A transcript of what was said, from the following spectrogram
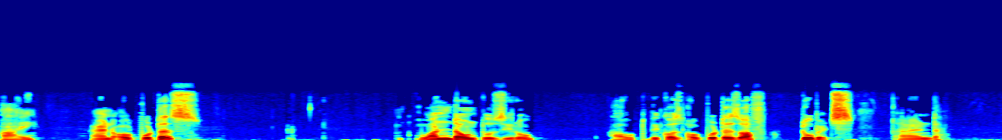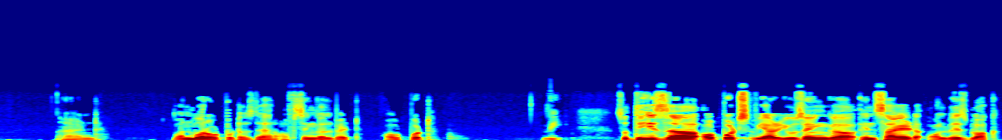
i and output is 1 down to 0 out because output is of 2 bits. And and one more output is there of single bit output V. So these uh, outputs we are using uh, inside always block.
